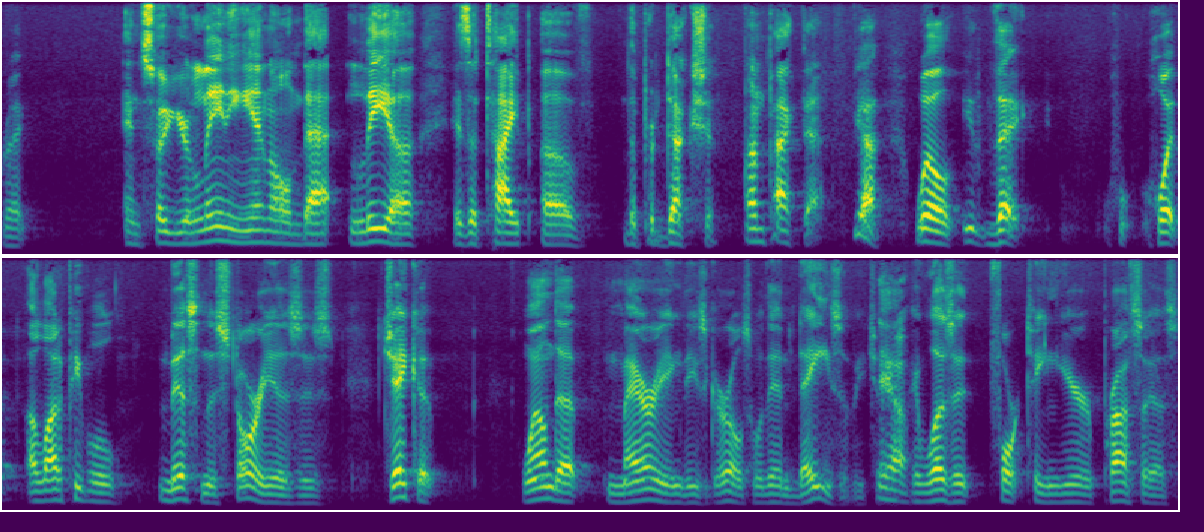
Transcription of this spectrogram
Right. And so you're leaning in on that Leah is a type of the production. Unpack that. Yeah. Well, that what a lot of people miss in this story is is Jacob wound up marrying these girls within days of each other. Yeah. It wasn't 14 year process.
